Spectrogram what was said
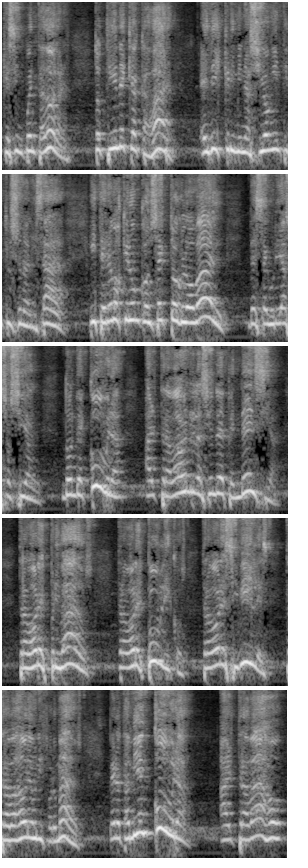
que 50 dólares. Esto tiene que acabar. Es discriminación institucionalizada. Y tenemos que ir a un concepto global de seguridad social, donde cubra al trabajo en relación de dependencia, trabajadores privados, trabajadores públicos, trabajadores civiles, trabajadores uniformados, pero también cubra al trabajo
